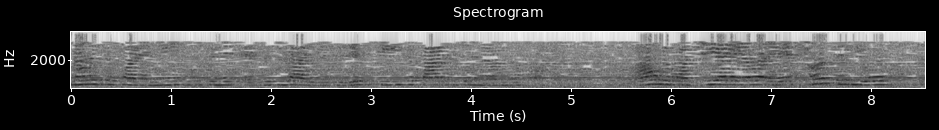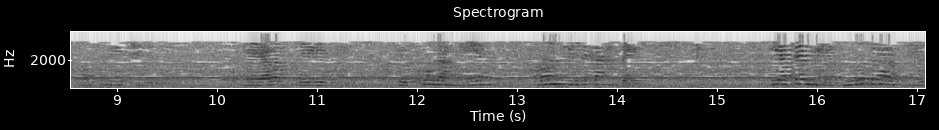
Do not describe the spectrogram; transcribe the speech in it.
não necessariamente você precisaria ser espírita para se tornar homeopata. A homeopatia, ela é anterior ao espiritismo. Ela teve seu fundamento antes de Kardec. E até mesmo no Brasil,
